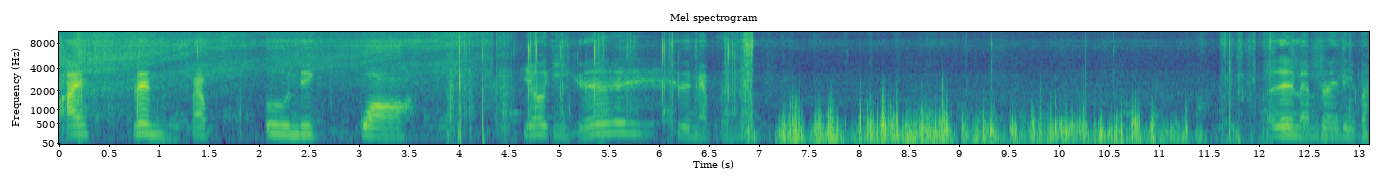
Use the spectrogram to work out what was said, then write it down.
ไปเล่นแบบอื่นดีกว่าเยอะอีกเอ้ยเล่นแบบอื่นมั่ง เล่นแบบอะไรดีปะ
